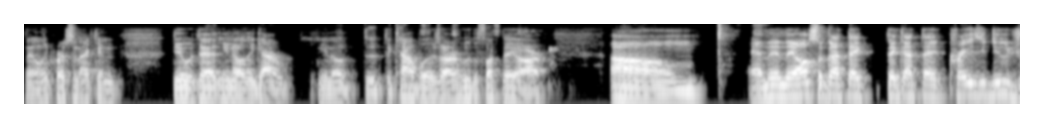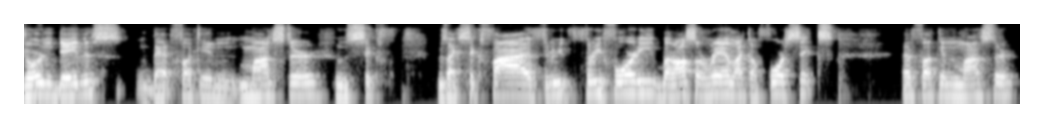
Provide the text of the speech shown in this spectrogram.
the only person that can deal with that, you know, they got, you know, the, the Cowboys are who the fuck they are. Um, and then they also got that they got that crazy dude Jordan Davis, that fucking monster who's six, who's like six five, three three forty, but also ran like a four six. That fucking monster.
